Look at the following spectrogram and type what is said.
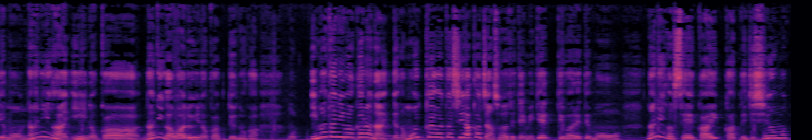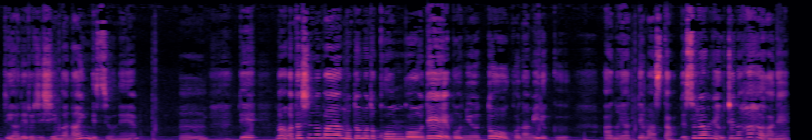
でも何がいいのか何が悪いのかっていうのがもう未だにわからないだからもう一回私赤ちゃん育ててみてって言われても何が正解かって自信を持ってやれる自信がないんですよね。うん、でまあ私の場合はもともと混合で母乳と粉ミルクあのやってましたでそれはねうちの母がね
